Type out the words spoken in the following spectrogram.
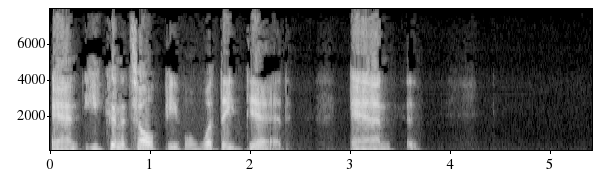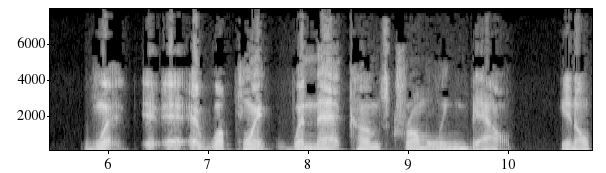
And he couldn't tell people what they did. And when, at what point when that comes crumbling down, you know,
